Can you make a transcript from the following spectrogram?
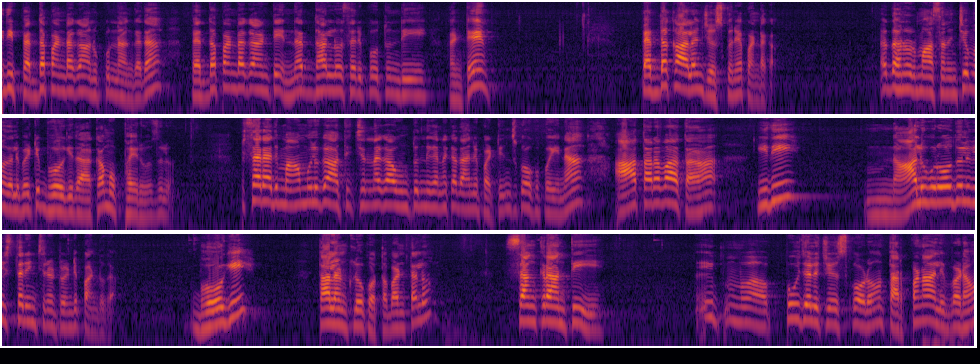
ఇది పెద్ద పండగ అనుకున్నాం కదా పెద్ద పండగ అంటే ఎన్ని అర్థాల్లో సరిపోతుంది అంటే పెద్ద కాలం చేసుకునే పండగ. ధనుర్మాసం నుంచి మొదలుపెట్టి భోగి దాకా ముప్పై రోజులు. సరే అది మామూలుగా అతి చిన్నగా ఉంటుంది కనుక దాన్ని పట్టించుకోకపోయినా ఆ తర్వాత ఇది నాలుగు రోజులు విస్తరించినటువంటి పండుగ. భోగి తలంట్లు కొత్త వంటలు సంక్రాంతి పూజలు చేసుకోవడం తర్పణాలు ఇవ్వడం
